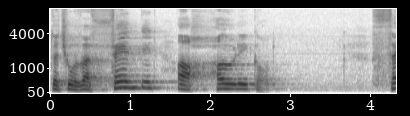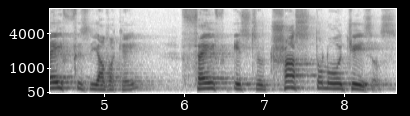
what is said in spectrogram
that you have offended a holy God. Faith is the other key. Faith is to trust the Lord Jesus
